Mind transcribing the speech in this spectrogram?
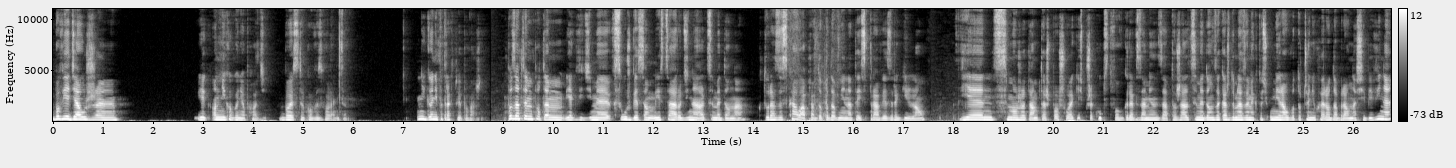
bo wiedział, że on nikogo nie obchodzi, bo jest tylko wyzwoleńcem. Nikt go nie potraktuje poważnie. Poza tym potem, jak widzimy, w służbie są, jest cała rodzina Alcymedona, która zyskała prawdopodobnie na tej sprawie z Regillą, więc może tam też poszło jakieś przekupstwo w grę w zamian za to, że Alcymedon za każdym razem, jak ktoś umierał w otoczeniu Heroda, brał na siebie winę.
